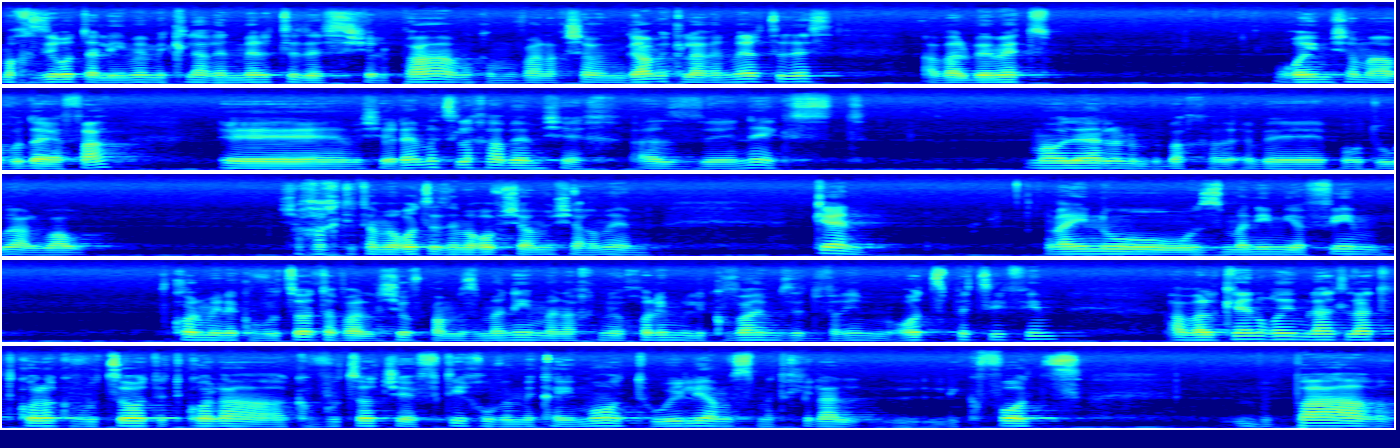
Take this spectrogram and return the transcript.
מחזיר אותה לימי מקלרן מרצדס של פעם, כמובן עכשיו הם גם מקלרן מרצדס, אבל באמת רואים שם עבודה יפה, אה, ושיהיה להם הצלחה בהמשך. אז נקסט, אה, מה עוד היה לנו בבחר... בפורטוגל? וואו, שכחתי את המרוץ הזה מרוב שהיה משעמם. כן, ראינו זמנים יפים, כל מיני קבוצות, אבל שוב פעם, זמנים, אנחנו יכולים לקבוע עם זה דברים מאוד ספציפיים, אבל כן רואים לאט לאט את כל הקבוצות, את כל הקבוצות שהבטיחו ומקיימות, וויליאמס מתחילה לקפוץ בפער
